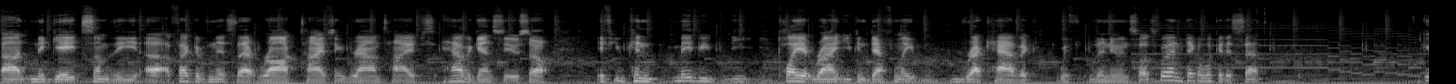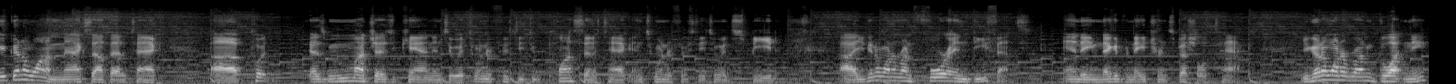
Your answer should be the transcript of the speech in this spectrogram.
uh, negate some of the uh, effectiveness that rock types and ground types have against you. So if you can maybe play it right, you can definitely wreak havoc with Linoone. So let's go ahead and take a look at his set. You're going to want to max out that attack. Uh, put as much as you can into it, 252 plus in attack and 252 in speed. Uh, you're going to want to run 4 in defense and a negative nature and special attack. You're going to want to run Gluttony,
